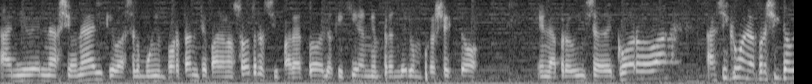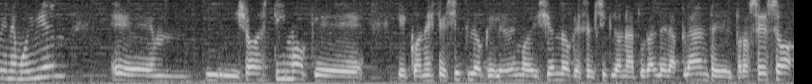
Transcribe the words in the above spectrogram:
a nivel nacional, que va a ser muy importante para nosotros y para todos los que quieran emprender un proyecto en la provincia de Córdoba. Así que bueno, el proyecto viene muy bien eh, y yo estimo que que con este ciclo que le vengo diciendo, que es el ciclo natural de la planta y del proceso,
